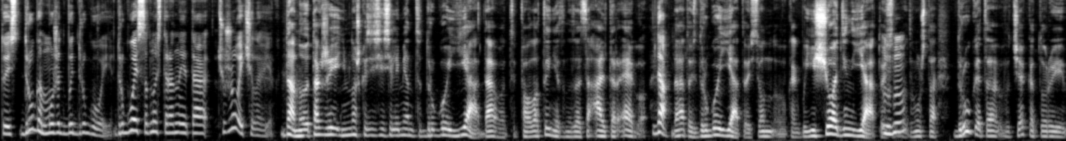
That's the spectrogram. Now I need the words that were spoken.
то есть другом может быть другой. Другой, с одной стороны, это чужой человек. Да, но также немножко здесь есть элемент другой я, да, вот по латыни это называется ego. Да. Да, то есть другой я, то есть он как бы еще один я, то есть угу. потому что друг это человек, который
